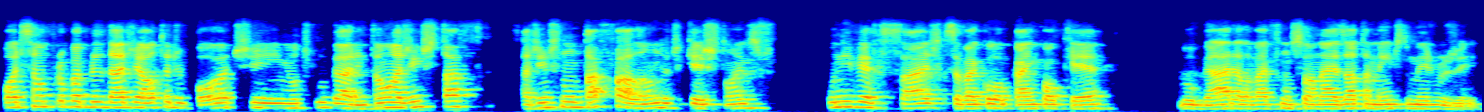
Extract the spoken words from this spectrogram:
pode ser uma probabilidade alta de bot em outro lugar. Então a gente tá, a gente não está falando de questões universais que você vai colocar em qualquer lugar, ela vai funcionar exatamente do mesmo jeito.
